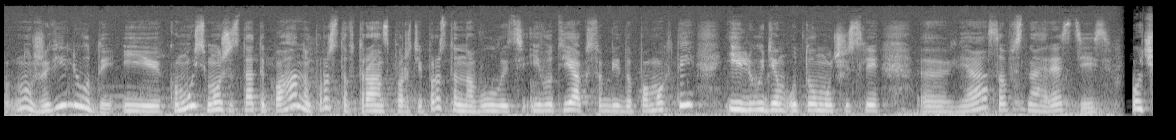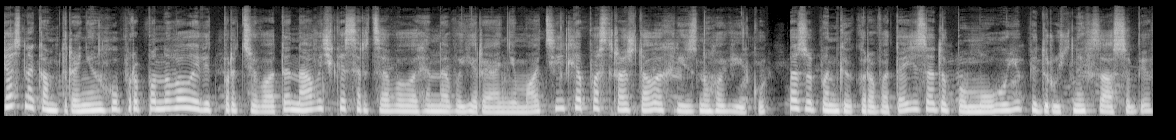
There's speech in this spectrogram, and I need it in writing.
е, ну живі люди, і комусь може стати погано просто в транспорті, просто на вулиці. І от як собі допомогти, і людям у тому числі, е, я собственно говоря, здесь. Учасникам тренінгу пропонували відпрацювати навички серцево-легеневої реанімації для постраждалих різного віку та зупинки кровотеч за допомогою підручних засобів.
